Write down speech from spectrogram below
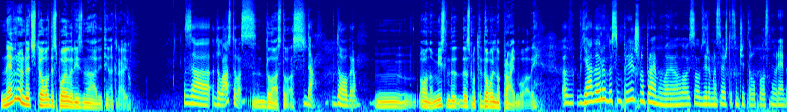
Ne verujem da ćete ovde spoiler iznenaditi na kraju. Za The Last of Us? The Last of Us. Da, dobro. Mm, ono, mislim da, da smo te dovoljno primovali. E, Ja verujem da sam prilično primovana ovaj, s obzirom na sve što sam čitala u posljednje vreme.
